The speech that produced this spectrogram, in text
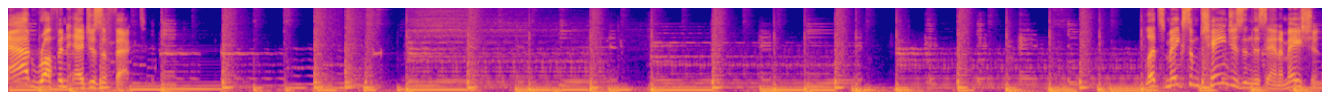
Add roughen edges effect. Let's make some changes in this animation.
